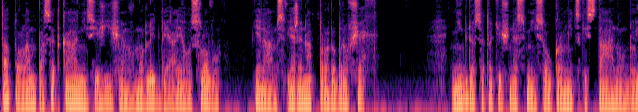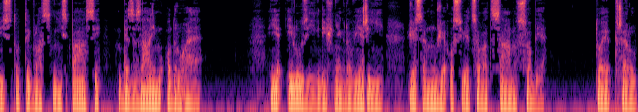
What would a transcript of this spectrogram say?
Tato lampa setkání s Ježíšem v modlitbě a jeho slovu je nám svěřena pro dobro všech. Nikdo se totiž nesmí soukromnicky stáhnout do jistoty vlastní spásy bez zájmu o druhé. Je iluzí, když někdo věří, že se může osvěcovat sám v sobě. To je přelud.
